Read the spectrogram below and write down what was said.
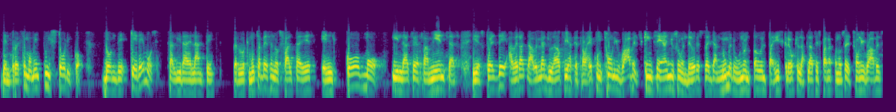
dentro de este momento histórico donde queremos salir adelante, pero lo que muchas veces nos falta es el cómo y las herramientas. Y después de haber, haberle ayudado, fíjate, trabajé con Tony Robbins, 15 años, su vendedor estrella número uno en todo el país, creo que la Plaza Hispana conoce de Tony Robbins.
